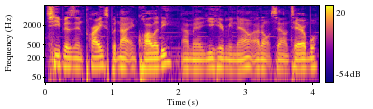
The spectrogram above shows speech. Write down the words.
cheap as in price, but not in quality. I mean, you hear me now. I don't sound terrible.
